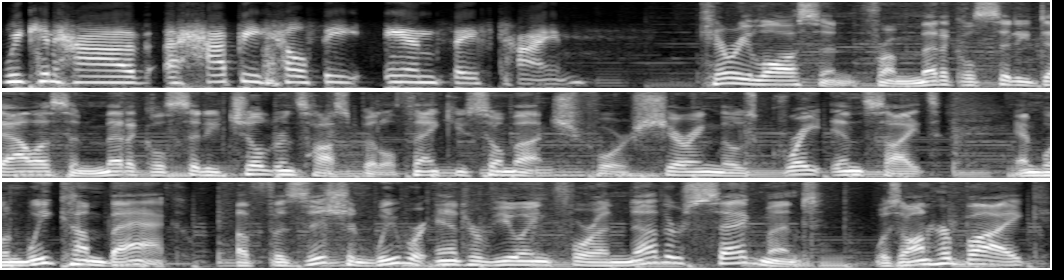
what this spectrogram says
we can have a happy, healthy, and safe time. Karrie Lawson from Medical City Dallas and Medical City Children's Hospital, thank you so much for sharing those great insights. And when we come back, a physician we were interviewing for another segment was on her bike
